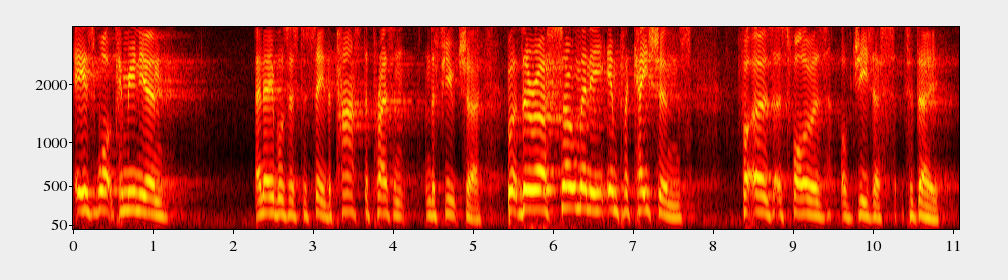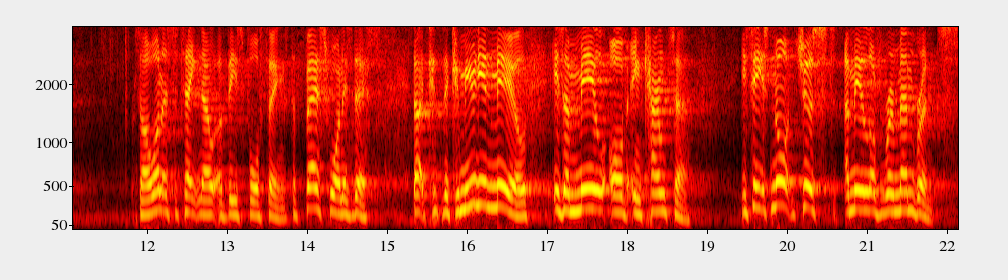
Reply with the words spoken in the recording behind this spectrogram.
is what communion enables us to see the past, the present, and the future. But there are so many implications for us as followers of Jesus today. So, I want us to take note of these four things. The first one is this that the communion meal is a meal of encounter. You see, it's not just a meal of remembrance,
